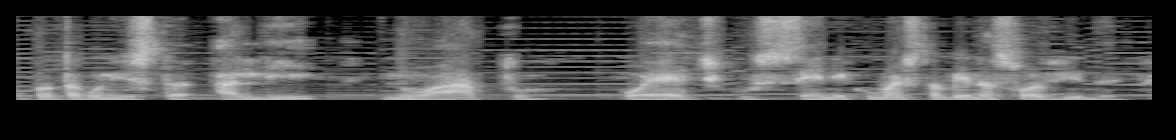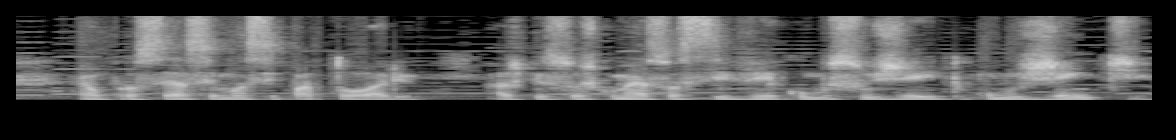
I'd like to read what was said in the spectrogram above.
O protagonista ali, no ato poético, cênico, mas também na sua vida. É um processo emancipatório as pessoas começam a se ver como sujeito, como gente.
